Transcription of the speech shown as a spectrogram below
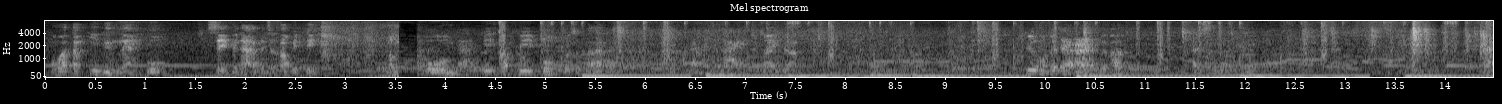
เพราะว่าถ้าพี่ดึงแรงปุ๊บเศษกระดาษมันจะเข้าไปติดแล้วโอมพี่คัปปี้ปุ๊บกดสตาร์ทนะใช่ครับ เครื่องมันก็จะอ่านแล้วก็ถ่ายสำเนาให้อะ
